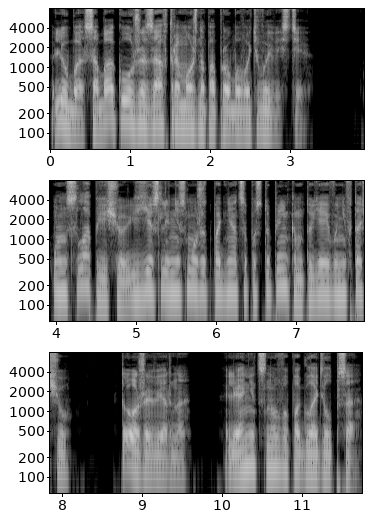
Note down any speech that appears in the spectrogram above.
Люба, собаку уже завтра можно попробовать вывести. Он слаб еще, и если не сможет подняться по ступенькам, то я его не втащу. Тоже верно. Леонид снова погладил пса.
